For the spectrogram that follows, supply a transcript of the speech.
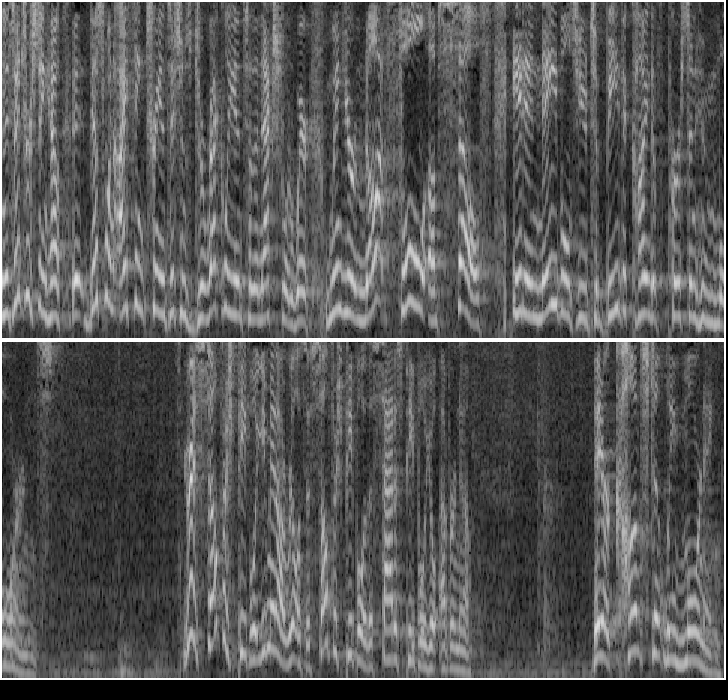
And it's interesting how uh, this one, I think, transitions directly into the next one, where when you're not full of self, it enables you to be the kind of person who mourns. You're at selfish people, you may not realize this. Selfish people are the saddest people you'll ever know. They are constantly mourning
